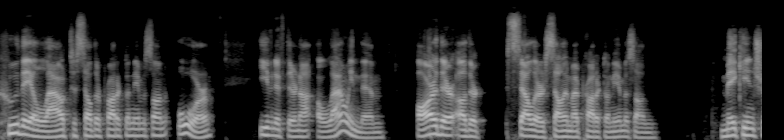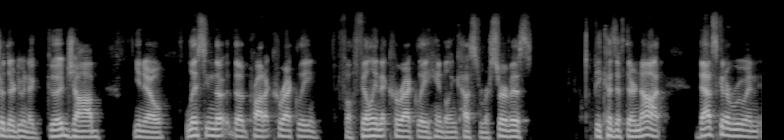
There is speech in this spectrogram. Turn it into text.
who they allow to sell their product on Amazon, or even if they're not allowing them, are there other sellers selling my product on Amazon? Making sure they're doing a good job you know, listing the, the product correctly, fulfilling it correctly, handling customer service. Because if they're not, that's going to ruin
